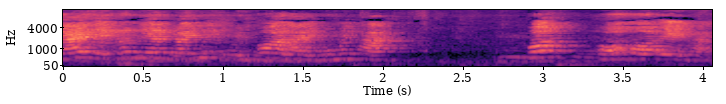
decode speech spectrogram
ย้ายเด็กนักเรียนไปที่อื่นเพราะอะไรรู้ไหมคะ เพราะพอเองค่ะ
